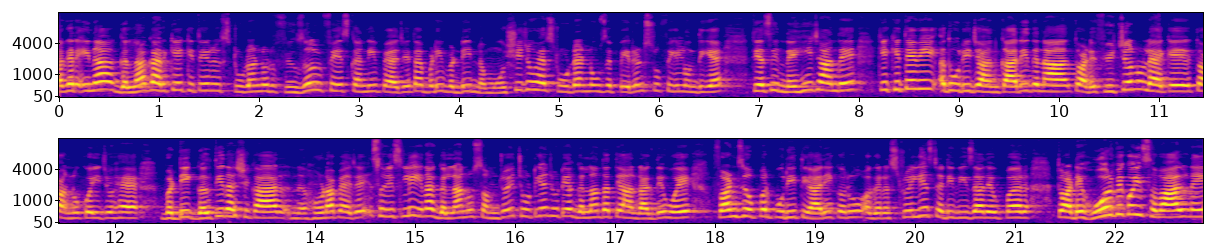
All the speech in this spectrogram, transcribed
ਅਗਰ ਇਹਨਾਂ ਗੱਲਾਂ ਕਰਕੇ ਕਿਤੇ ਸਟੂਡੈਂਟ ਨੂੰ ਰਿਫਿਊਜ਼ਲ ਫੇਸ ਕਰਨੀ ਪੈ ਜੇ ਤਾਂ ਬੜੀ ਵੱਡੀ ਨਮੋਸ਼ੀ ਜੋ ਹੈ ਸਟੂਡੈਂਟ ਨੂੰ, ਉਸਦੇ ਪੇਰੈਂਟਸ ਨੂੰ ਫੀਲ ਹੁੰਦੀ ਹੈ ਤੇ ਅਸੀਂ ਨਹੀਂ ਚਾਹੁੰਦੇ ਕਿ ਕਿਤੇ ਵੀ ਅਧੂਰੀ ਜਾਣਕਾਰੀ ਦੇ ਨਾਲ ਤੁਹਾਡੇ ਫਿਊਚਰ ਨੂੰ ਲੈ ਕੇ ਤੁਹਾਨੂੰ ਕੋਈ ਜੋ ਹੈ ਵੱਡੀ ਗਲਤੀ ਦਾ ਸ਼ਿਕਾਰ ਹੋਣਾ ਪੈ ਜਾਏ। ਸੋ ਇਸ ਲਈ ਇਹਨਾਂ ਗੱਲਾਂ ਨੂੰ ਸਮਝੋ। ਇਹ ਛੋਟੀਆਂ ਛੋਟੀਆਂ ਗੱਲਾਂ ਦਾ ਧਿਆਨ ਰੱਖਦੇ ਹੋਏ ਫੰਡਸ ਦੇ ਉੱਪਰ ਪੂਰੀ ਤਿਆਰੀ ਕਰੋ। ਅਗਰ ਆਸਟ੍ਰੇਲੀਆ ਸਟੱਡੀ ਵੀਜ਼ਾ ਦੇ ਉੱਪਰ ਤੁਹਾਡੇ ਹੋਰ ਵੀ ਕੋਈ ਸਵਾਲ ਨੇ?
